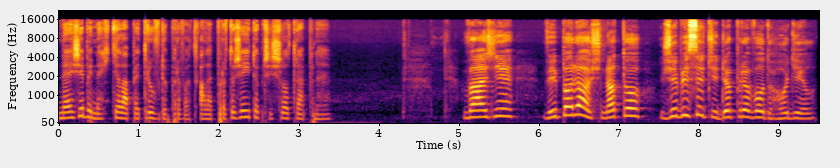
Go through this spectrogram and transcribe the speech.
Ne, že by nechtěla Petrův doprovod, ale protože jí to přišlo trapné. Vážně, vypadáš na to, že by se ti doprovod hodil.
